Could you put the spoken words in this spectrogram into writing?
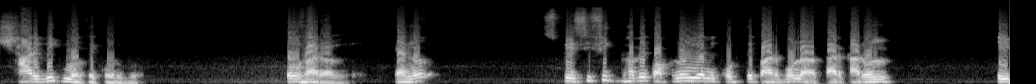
সার্বিক মতে করব। ওভারঅল কেন? স্পেসিফিক ভাবে কখনোই আমি করতে পারব না, তার কারণ এই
